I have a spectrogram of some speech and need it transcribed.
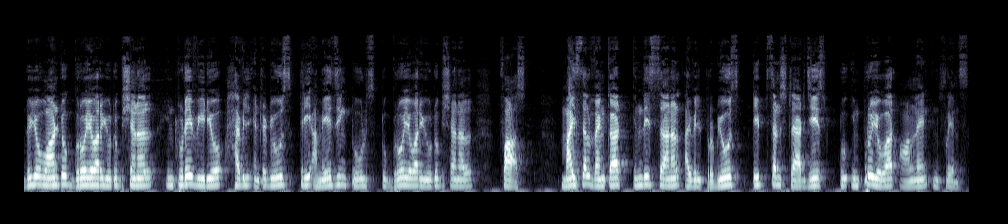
Do you want to grow your YouTube channel? In today's video, I will introduce three amazing tools to grow your YouTube channel fast. Myself Venkat, in this channel I will produce tips and strategies to improve your online influence.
